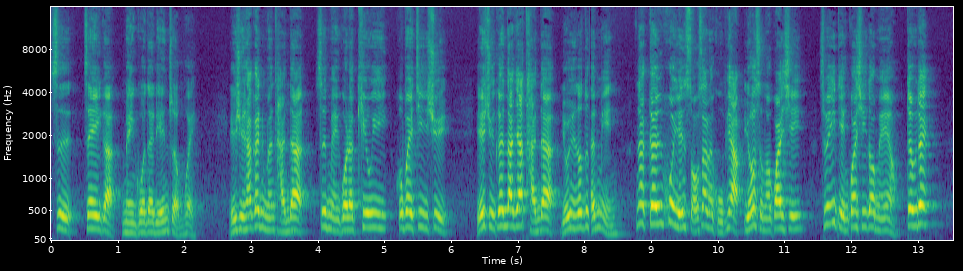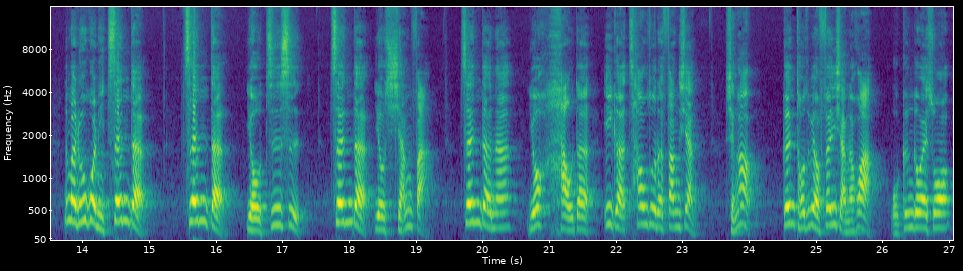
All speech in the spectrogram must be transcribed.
是这一个美国的联准会，也许他跟你们谈的是美国的 QE 会不会继续，也许跟大家谈的永远都是人民。那跟会员手上的股票有什么关系？是不是一点关系都没有？对不对？那么如果你真的真的有知识，真的有想法，真的呢有好的一个操作的方向，想要跟投资朋友分享的话，我跟各位说，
